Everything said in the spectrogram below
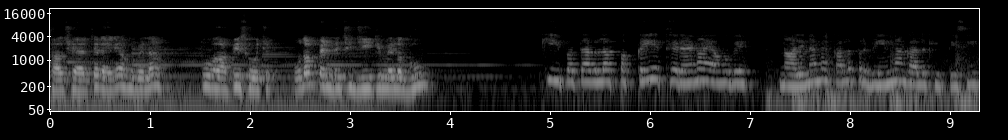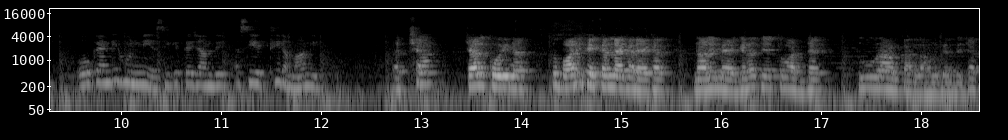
ਸਾਲ ਸ਼ਹਿਰ 'ਚ ਰਹਿ ਗਿਆ ਹੋਵੇ ਨਾ ਤੂੰ ਆਪ ਹੀ ਸੋਚ ਉਹਦਾ ਪਿੰਡ 'ਚ ਜੀ ਕਿਵੇਂ ਲੱਗੂ? ਕੀ ਪਤਾ ਅਗਲਾ ਪੱਕਾ ਹੀ ਇੱਥੇ ਰਹਿਣ ਆਇਆ ਹੋਵੇ। ਨਾਲੇ ਨਾ ਮੈਂ ਕੱਲ ਪ੍ਰਵੀਨ ਨਾਲ ਗੱਲ ਕੀਤੀ ਸੀ। ਉਹ ਕਹਿੰਦੀ ਹੁਣ ਨਹੀਂ ਅਸੀਂ ਕਿਤੇ ਜਾਂਦੇ ਅਸੀਂ ਇੱਥੇ ਹੀ ਰਵਾਂਗੇ। ਅੱਛਾ ਚੱਲ ਕੋਈ ਨਾ ਤੂੰ ਬਾਹਲੀ ਫਿਕਰ ਨਾ ਕਰਿਆ ਕਰ। ਨਾਲੇ ਮੈਂ ਕਹਿੰਦਾ ਤੇ ਤੂੰ ਅੱਡ ਹੈ ਤੂੰ ਆਰਾਮ ਕਰ ਲੈ ਹੁਣ ਕਿੰਦੇ ਝੱਟ।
